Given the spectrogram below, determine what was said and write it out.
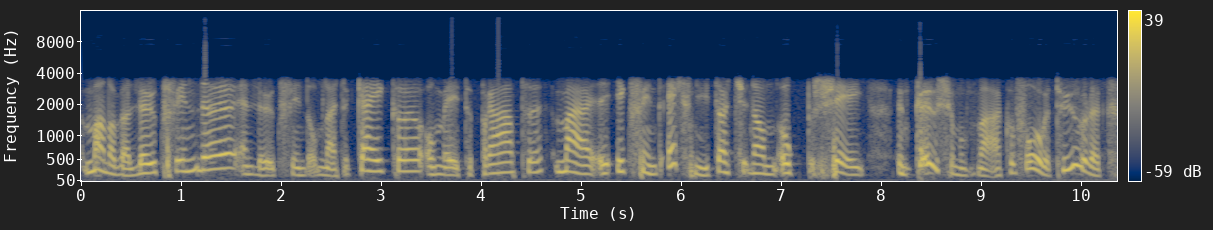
mannen wel leuk vinden en leuk vinden om naar te kijken, om mee te praten. Maar ik vind echt niet dat je dan ook per se een keuze moet maken voor het huwelijk.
